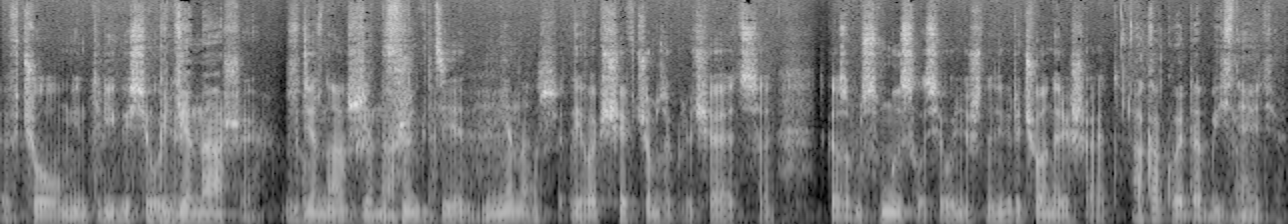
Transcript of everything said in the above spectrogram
в чем интрига сегодня. Где наши? Где наши, где, наши, где не наши. И вообще в чем заключается, скажем, смысл сегодняшней игры, что она решает. А как вы это объясняете?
